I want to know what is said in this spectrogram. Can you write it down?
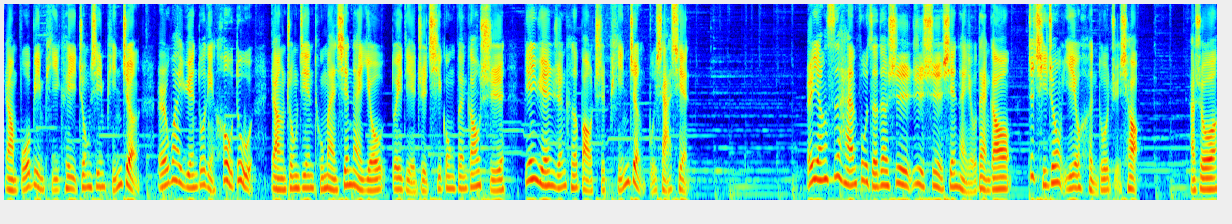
让薄饼皮可以中心平整，而外缘多点厚度，让中间涂满鲜奶油，堆叠至七公分高时，边缘仍可保持平整不下陷。而杨思涵负责的是日式鲜奶油蛋糕，这其中也有很多诀窍。他说，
